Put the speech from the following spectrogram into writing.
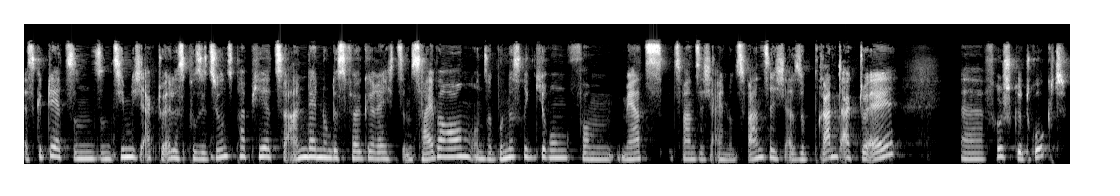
Es gibt ja jetzt so ein, so ein, ziemlich aktuelles Positionspapier zur Anwendung des Völkerrechts im Cyberraum unserer Bundesregierung vom März 2021, also brandaktuell, äh, frisch gedruckt.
